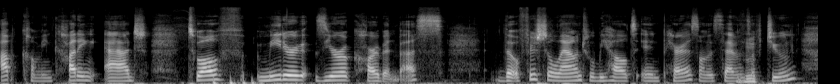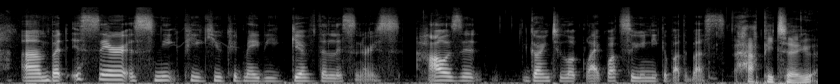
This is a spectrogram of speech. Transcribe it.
upcoming cutting edge 12 meter zero carbon bus. The official launch will be held in Paris on the 7th of June. Um, but is there a sneak peek you could maybe give the listeners? How is it going to look like? What's so unique about the bus? happy to.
